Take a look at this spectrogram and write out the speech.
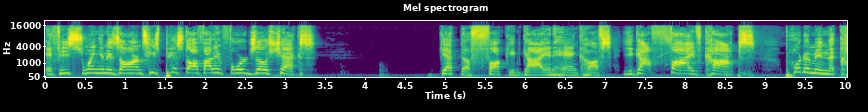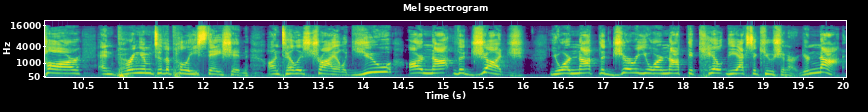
If he's swinging his arms, he's pissed off. I didn't forge those checks. Get the fucking guy in handcuffs. You got five cops. Put him in the car and bring him to the police station until his trial. You are not the judge. You are not the jury. You are not the kill the executioner. You're not.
